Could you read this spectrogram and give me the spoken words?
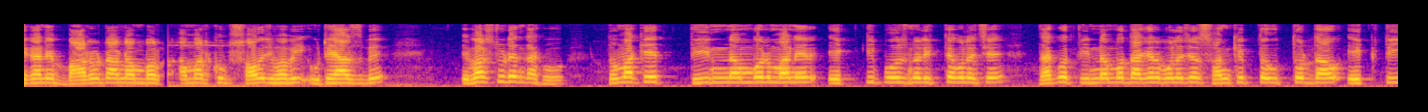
এখানে বারোটা নম্বর আমার খুব সহজভাবেই উঠে আসবে। এবার স্টুডেন্ট দেখো, তোমাকে তিন নম্বর মানের একটি প্রশ্ন লিখতে বলেছে। দেখো, তিন নম্বর দাগের বলেছে, সংক্ষিপ্ত উত্তর দাও একটি।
